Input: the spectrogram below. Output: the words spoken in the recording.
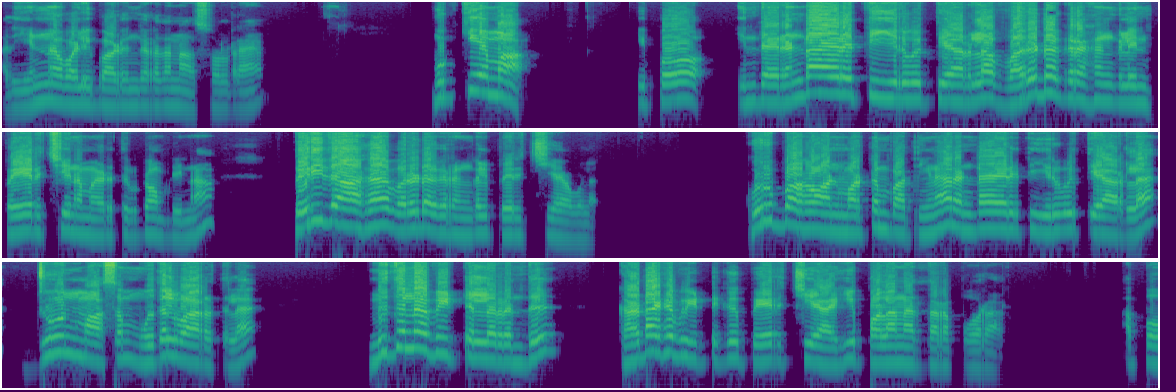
அது என்ன வழிபாடுங்கிறத நான் சொல்றேன். முக்கியமா இப்போ இந்த ரெண்டாயிரத்தி இருபத்தி ஆறுல வருட கிரகங்களின் பெயர்ச்சி நம்ம எடுத்துக்கிட்டோம் அப்படின்னா பெரிதாக வருடகரங்கள் பயிற்சி ஆகல. குரு பகவான் மட்டும் பாத்தீங்கன்னா ரெண்டாயிரத்தி இருபத்தி ஆறுல ஜூன் மாசம் முதல் வாரத்துல மிதுன வீட்டில இருந்து கடக வீட்டுக்கு பெயர்ச்சியாகி பலனை தர அப்போ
